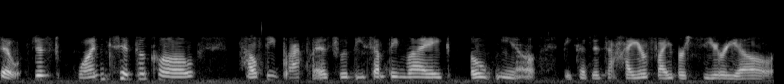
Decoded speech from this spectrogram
So just one typical healthy breakfast would be something like oatmeal because it's a higher fiber cereal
